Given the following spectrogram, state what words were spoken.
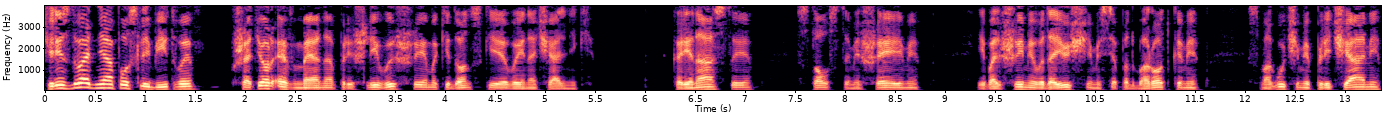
Через два дня после битвы в шатер Эвмена пришли высшие македонские военачальники. Коренастые, с толстыми шеями и большими выдающимися подбородками, с могучими плечами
